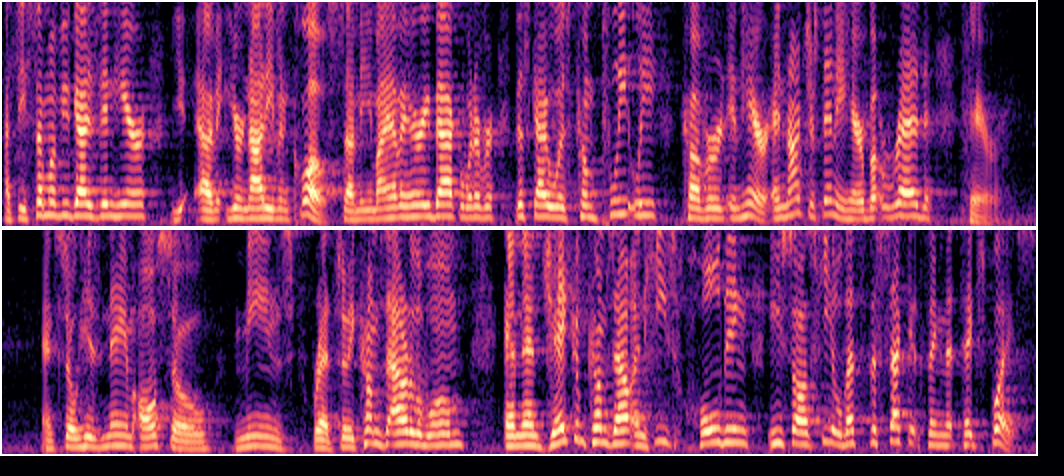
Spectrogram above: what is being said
I see some of you guys in here, you, mean, you're not even close. I mean, you might have a hairy back or whatever. This guy was completely covered in hair, and not just any hair, but red hair. And so his name also means red. So he comes out of the womb, and then Jacob comes out and he's holding Esau's heel. That's the second thing that takes place.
